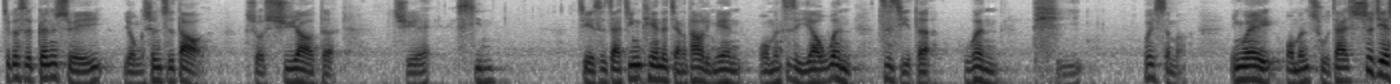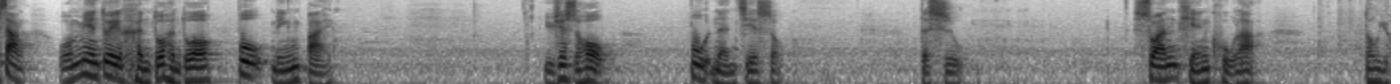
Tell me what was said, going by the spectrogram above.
这个是跟随永生之道。所需要的决心，这也是在今天的讲道里面，我们自己要问自己的问题：为什么？因为我们处在世界上，我们面对很多很多不明白，有些时候不能接受的事物，酸甜苦辣都有。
